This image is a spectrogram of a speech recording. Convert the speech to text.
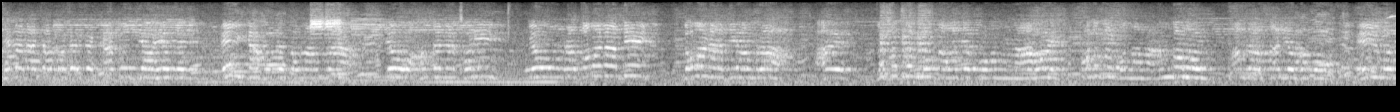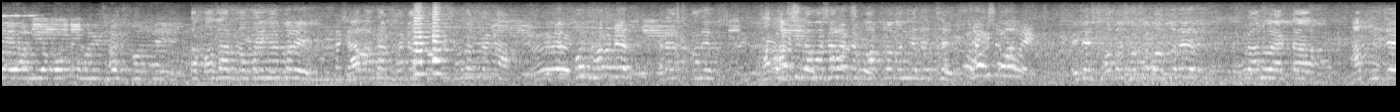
ছেলেরা যে আমাদের যে কাগজ দেওয়া হয়েছে এই কাগজে যেন আমরা কেউ হাতে না করি কেউ আমরা জমা না দিই জমা না দিয়ে আমরা যতক্ষণ আমাদের পূরণ না হয় ততক্ষণ পর্যন্ত আন্দোলন আমরা চালিয়ে যাব এই বলে আমি বর্তমানে শেষ করছি বাজার যাচাই না করে চার হাজার টাকা হাজার টাকা কোন ধরনের মানে হাসি তামাশার একটা পাত্র বানিয়ে দিচ্ছে যে শত শত বছরের পুরানো একটা আপনি যে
